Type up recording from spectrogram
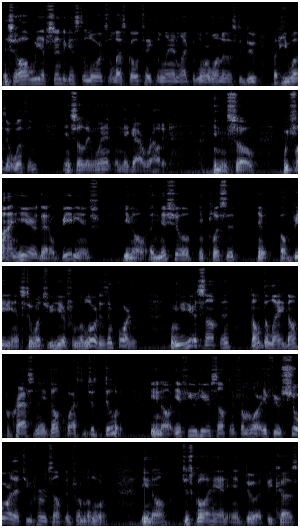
And said, Oh, we have sinned against the Lord, so let's go take the land like the Lord wanted us to do. But he wasn't with them. And so they went and they got routed. And so we find here that obedience, you know, initial implicit obedience to what you hear from the Lord is important. When you hear something, don't delay, don't procrastinate, don't question, just do it. You know, if you hear something from the Lord, if you're sure that you've heard something from the Lord, you know, just go ahead and do it because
